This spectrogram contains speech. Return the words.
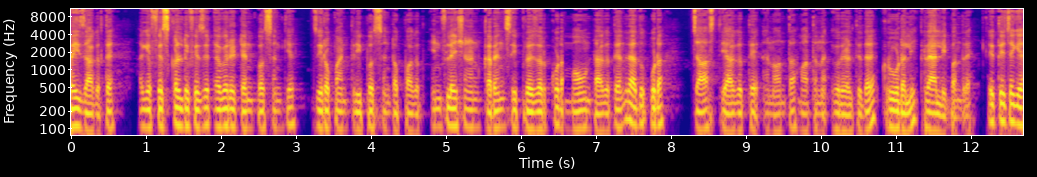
ರೈಸ್ ಆಗುತ್ತೆ. ಹಾಗೆ ಫಿಸಿಕಲ್ ಡಿಫಿಸಿಟ್ ಎವರಿ ಟೆನ್ ಪರ್ಸೆಂಟ್ಗೆ zero point three percent up ಆಗುತ್ತೆ. ಇನ್ಫ್ಲೇಷನ್ ಅಂಡ್ ಕರೆನ್ಸಿ ಪ್ರೆಸರ್ ಕೂಡ ಮೌಂಟ್ ಆಗುತ್ತೆ. ಅಂದ್ರೆ ಅದು ಕೂಡ ಜಾಸ್ತಿ ಆಗುತ್ತೆ ಅನ್ನುವಂತ ಮಾತನ್ನ ಇವರು ಹೇಳ್ತಿದ್ದಾರೆ. ಕ್ರೂಡ್ ಅಲ್ಲಿ ರ್ಯಾಲಿ ಬಂದ್ರೆ. ಇತ್ತೀಚೆಗೆ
